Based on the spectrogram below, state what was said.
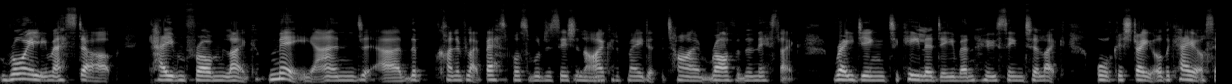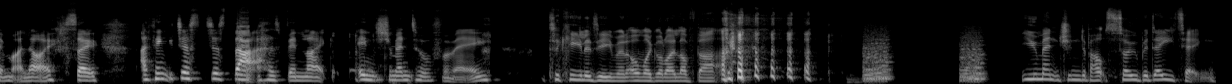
royally messed up came from like me and uh, the kind of like best possible decision that I mm. could have made at the time rather than this like raging tequila demon who seemed to like orchestrate all the chaos in my life. So I think just just that has been like instrumental for me. Tequila demon. Oh my god I love that. You mentioned about sober dating.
